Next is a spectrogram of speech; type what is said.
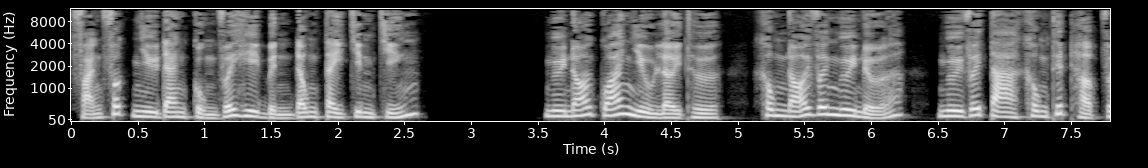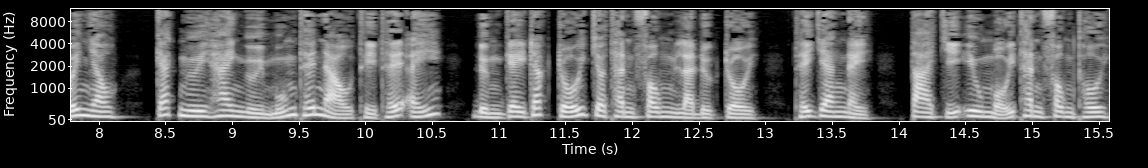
phản phất như đang cùng với Hi Bình Đông Tây chinh chiến. Ngươi nói quá nhiều lời thừa, không nói với ngươi nữa, ngươi với ta không thích hợp với nhau, các ngươi hai người muốn thế nào thì thế ấy, đừng gây rắc rối cho Thanh Phong là được rồi, thế gian này, ta chỉ yêu mỗi Thanh Phong thôi.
